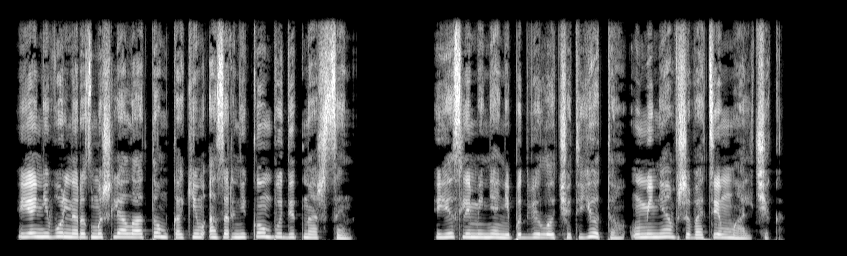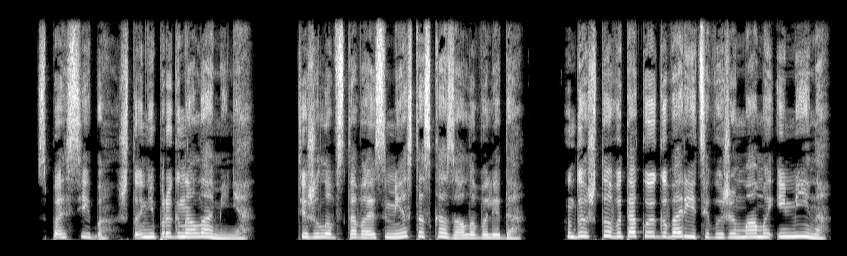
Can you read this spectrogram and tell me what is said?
Я невольно размышляла о том, каким озорником будет наш сын. Если меня не подвело чутье, то у меня в животе мальчик. Спасибо, что не прогнала меня. Тяжело вставая с места, сказала Валида. Да что вы такое говорите, вы же мама и Мина.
